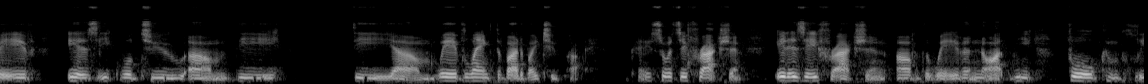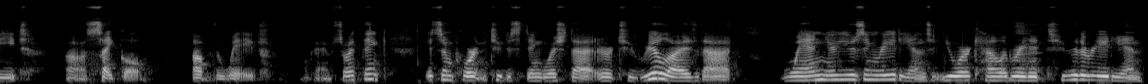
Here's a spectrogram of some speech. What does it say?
wave is equal to um, the the um, wavelength divided by 2 pi. Okay, so it's a fraction. It is a fraction of the wave and not the full complete uh, cycle of the wave. Okay, so I think it's important to distinguish that or to realize that when you're using radians, you are calibrated to the radian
